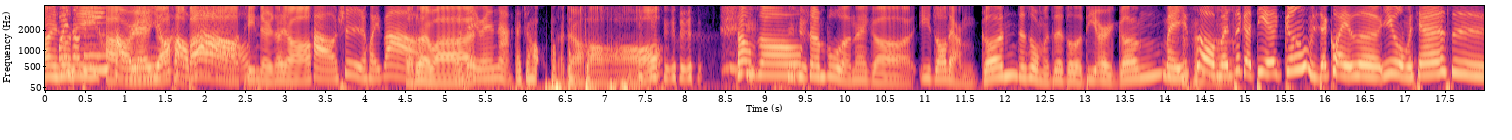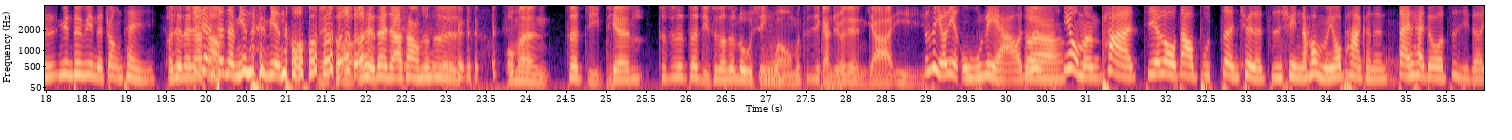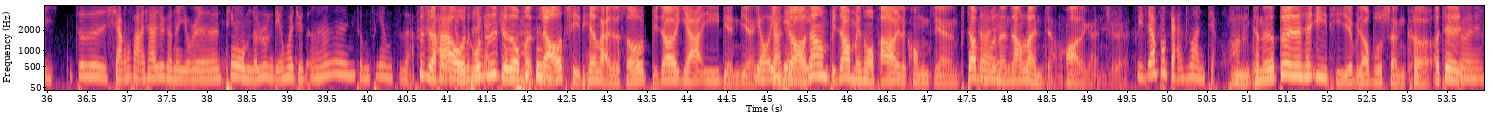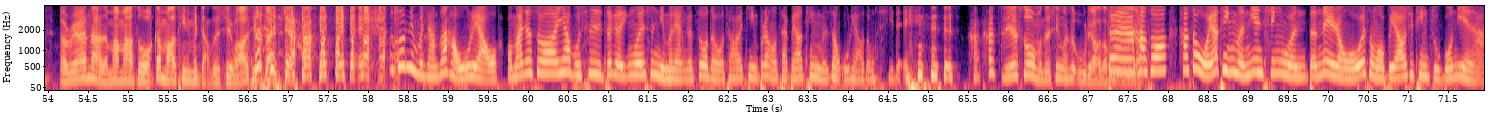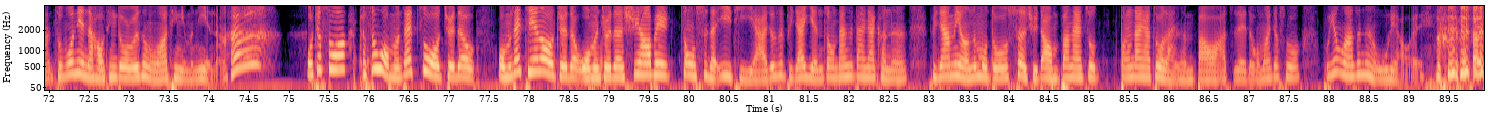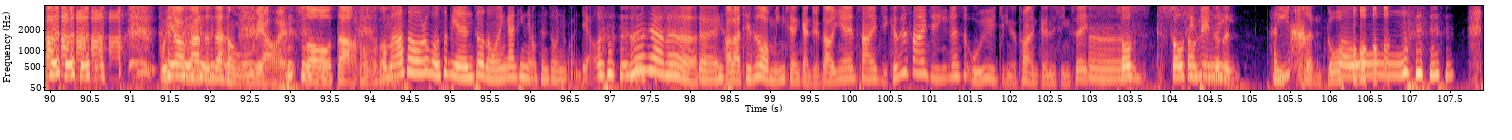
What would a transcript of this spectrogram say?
欢迎收听好人有好报听的人都有。好事回报，我是伟文，我是 Irena，大家好，大家好。上周宣布了那个一周两更，这是我们这周的第二更。没错，我们这个第二更比较快乐，因为我们现在是面对面的状态，而且再是加上认真的面对面哦。没错，而且再加上就是我们这几天，这就是这几次都是录新闻，嗯我们自己感觉有点压抑。就是有点无聊，就是因为我们怕揭露到不正确的资讯，然后我们又怕可能带太多自己的就是想法下去，可能有人听我们的论点会觉得，嗯、你怎么这样子啊？就觉得还好，我我只是觉得我们聊起天来的时候比较压抑一点点，有一点感觉好像比较没什么发挥的空间，比较不能这样乱讲话的感觉。比较不敢乱讲话。嗯，可能对这些议题也比较不深刻，而且对，Ariana 的妈妈说：“我干嘛要听你们讲这些？我要听专家。我说你们讲这好无聊哦，我妈就说要不是这个，因为是你们两个做的，我才会听，不然我才不要听你们这种无聊的东西嘞。他”他直接说我们的新闻是无聊的东西、对啊，他说他说我要听你们念新闻的内容，我为什么不要去听主播念啊？主播念的好听多了，为什么我要听你们念啊？我就说，可是我们在做，觉得我们在揭露，觉得我们觉得需要被重视的议题呀、就是比较严重，但是大家可能比较没有那么多摄取到，我们帮大家做帮大家做懒人包啊之类的。我妈就说不用啊，真的很无聊哎、不用啊，真的很无聊哎、收到。我妈说如果是别人做的，我应该听两分钟就关掉了。真的假的？对，好啦，其实我明显感觉到，因为上一集，可是上一集因为是无预警的突然更新，所以嗯，收视收听率真的很低很多。哦，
